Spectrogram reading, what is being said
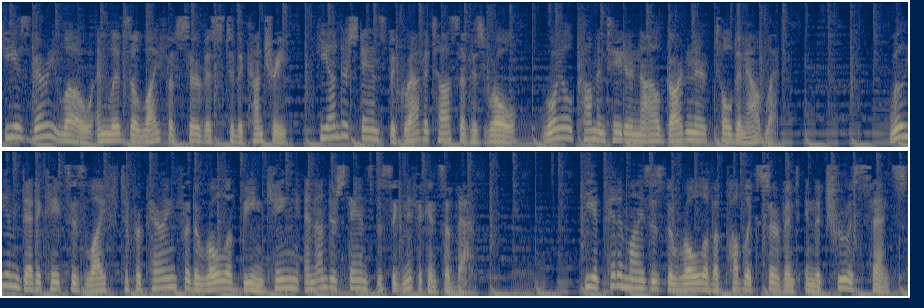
He is very low and lives a life of service to the country, he understands the gravitas of his role, royal commentator Niall Gardiner told an outlet. William dedicates his life to preparing for the role of being king and understands the significance of that. He epitomizes the role of a public servant in the truest sense,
